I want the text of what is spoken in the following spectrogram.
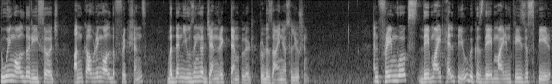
doing all the research, uncovering all the frictions, but then using a generic template to design your solution. And frameworks, they might help you because they might increase your speed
